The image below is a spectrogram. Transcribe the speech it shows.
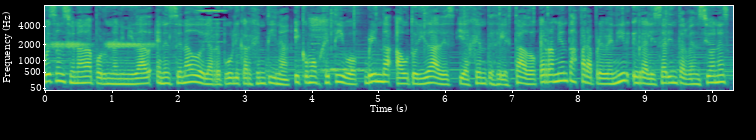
fue sancionada por unanimidad en el Senado de la República Argentina y como objetivo brinda a autoridades y agentes del Estado herramientas para prevenir y realizar intervenciones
